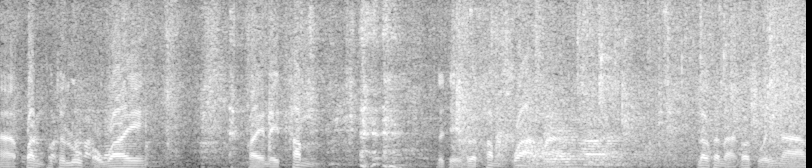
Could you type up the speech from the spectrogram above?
อ่าปั้นพุทธรูปเอาไว้ภายในถ้ำเราจะเห็นว่าถ้ำกว้างมาก ลักษณะก็สวยงาม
